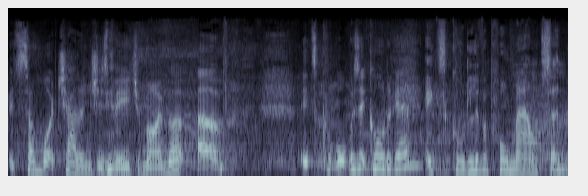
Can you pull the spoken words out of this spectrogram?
it somewhat challenges me, Jemima. Um, it's what was it called again? It's called Liverpool Mountain.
